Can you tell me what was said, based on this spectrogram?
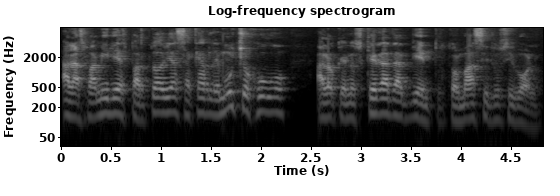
a las familias para todavía sacarle mucho jugo a lo que nos queda de Adviento, Tomás y Lucibón?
